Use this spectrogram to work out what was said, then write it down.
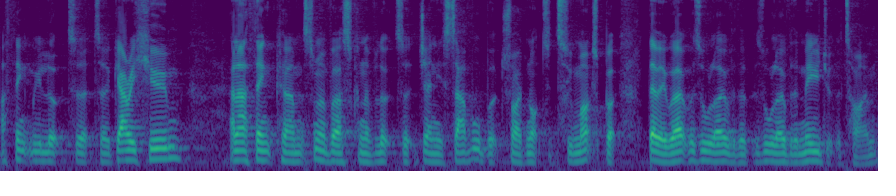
I think we looked at uh, Gary Hume. And I think um, some of us kind of looked at Jenny Saville, but tried not to too much. But there we were. It was all over the, it was all over the media at the time.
